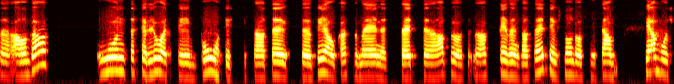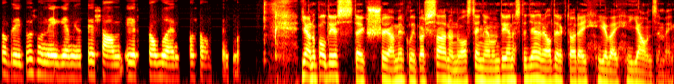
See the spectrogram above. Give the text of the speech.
eh, algās. Un tas ir ļoti būtiski, kā teikt, pieaug katru mēnesi, bet pievienotās vērtības nodoklis jābūt šobrīd uzmanīgiem, jo tiešām ir problēmas pasaules tirgos. Jā, nu paldies, teikšu šajā mirklī par sarunu valsts ieņēmuma dienesta ģenerāldirektorei Ievai Jaunzemei.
